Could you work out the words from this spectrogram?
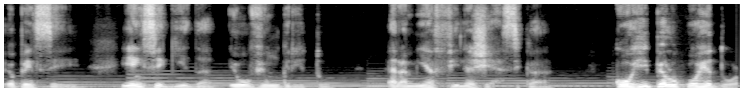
eu pensei, e em seguida eu ouvi um grito. Era minha filha Jéssica. Corri pelo corredor,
